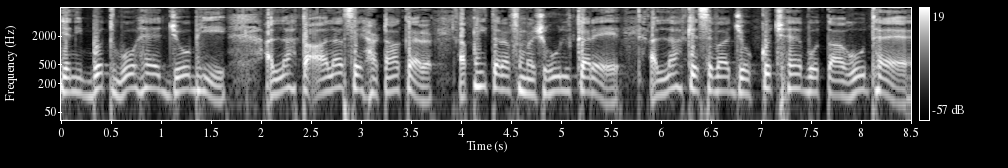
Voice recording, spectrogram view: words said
یعنی بت وہ ہے جو بھی اللہ تعالی سے ہٹا کر اپنی طرف مشغول کرے، اللہ کے سوا جو کچھ ہے وہ تاغوت ہے۔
